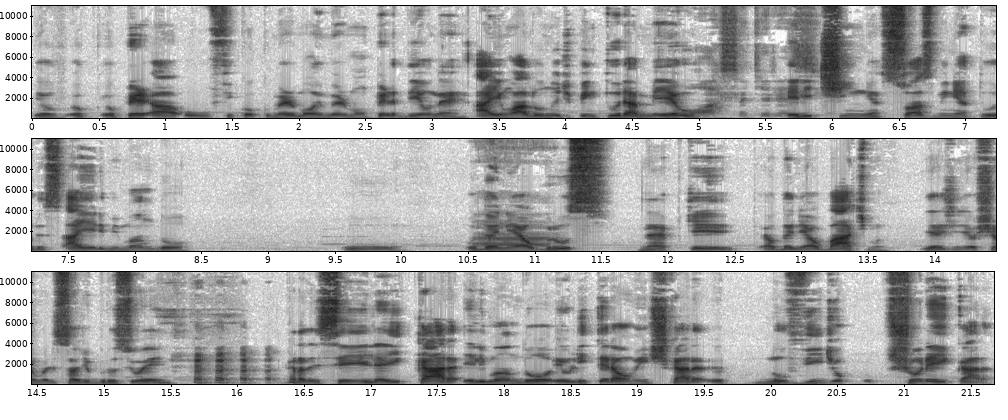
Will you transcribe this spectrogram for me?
Eu, eu, eu per- ah, o, ficou com o meu irmão e meu irmão perdeu, né? Aí um aluno de pintura meu, Nossa, que ele tinha só as miniaturas. Aí ele me mandou o, o Daniel Ah. Bruce, né? Porque é o Daniel Batman. E a gente, eu chamo ele só de Bruce Wayne. Agradecer ele aí. Cara, ele mandou, eu literalmente, cara, eu- no vídeo eu chorei, cara.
